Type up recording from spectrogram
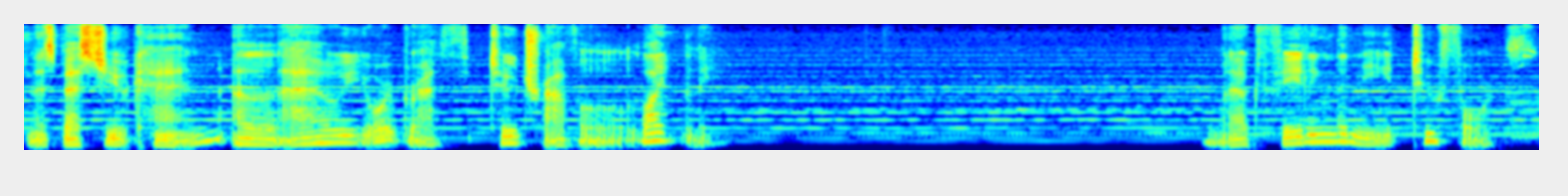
And as best you can, allow your breath to travel lightly without feeling the need to force.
